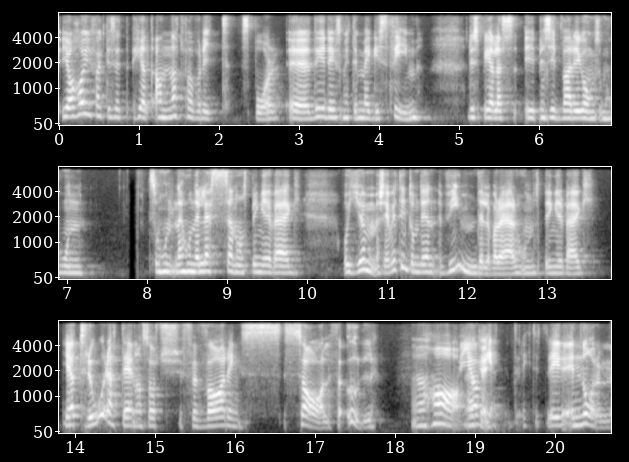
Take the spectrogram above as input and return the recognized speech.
jag har ju faktiskt ett helt annat favoritspår. Eh, det är det som heter Meggies Theme. Det spelas i princip varje gång som hon, som hon, när hon är ledsen, hon springer iväg och gömmer sig. Jag vet inte om det är en vind eller vad det är hon springer iväg. Jag tror att det är någon sorts förvaringssal för ull. Jaha, Men jag okay. vet inte riktigt. Det är enorm,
